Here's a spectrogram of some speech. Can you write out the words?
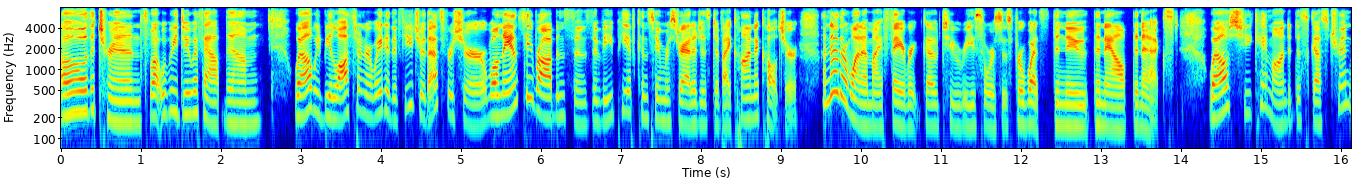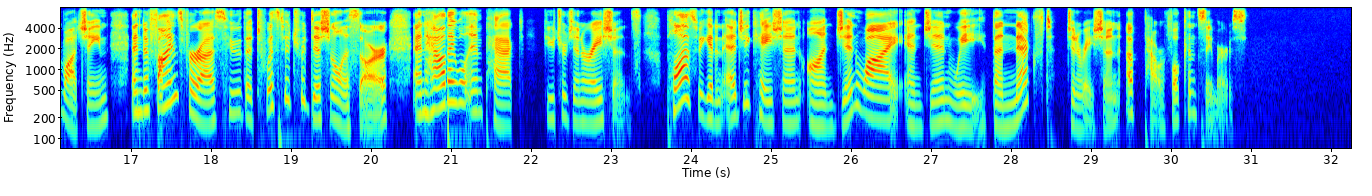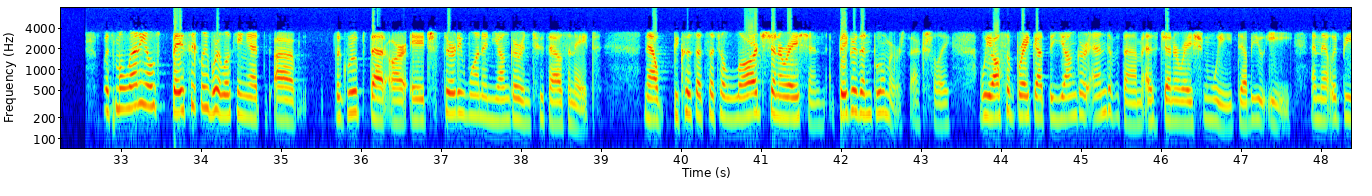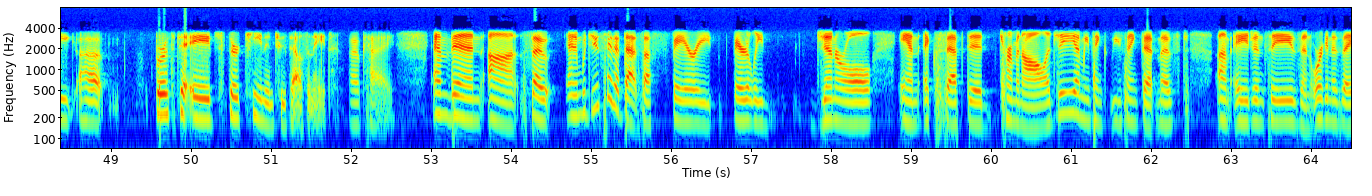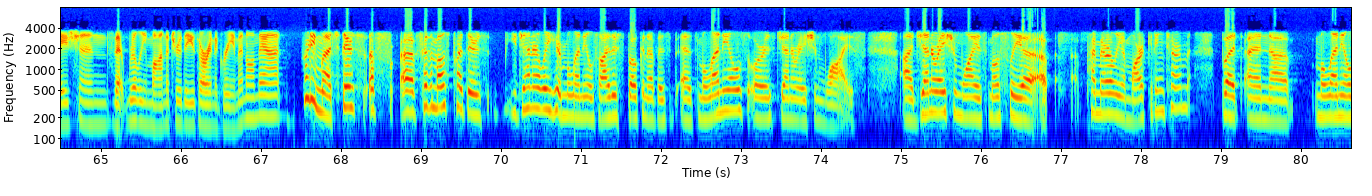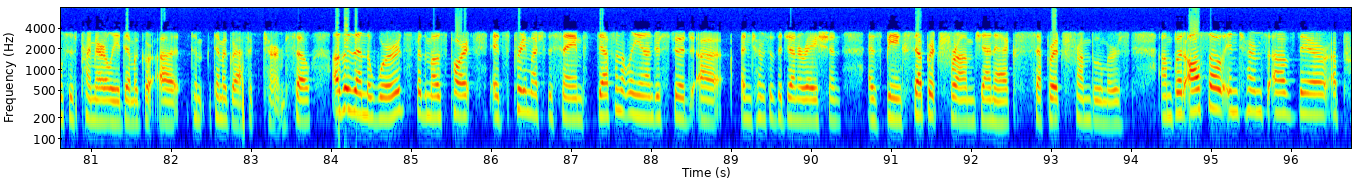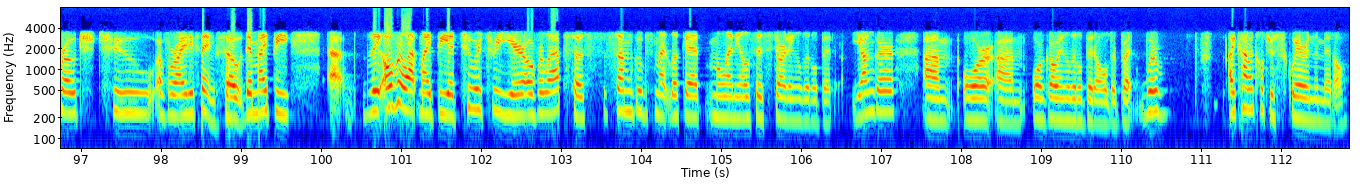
Oh, the trends. What would we do without them? Well, we'd be lost on our way to the future, that's for sure. Well, Nancy Robinson's the VP of Consumer Strategist of Iconoculture, another one of my favorite go to resources for what's the new, the now, the next. Well, she came on to discuss trend watching and defines for us who the twisted traditionalists are and how they will impact future generations. Plus, we get an education on Gen Y and Gen We, the next generation of powerful consumers. With millennials, basically, we're looking at uh, the group that are age 31 and younger in 2008. Now, because that's such a large generation, bigger than boomers actually, we also break out the younger end of them as Generation We, WE, and that would be uh, birth to age 13 in 2008. Okay. And then, uh, so, and would you say that that's a fairly, fairly general and accepted terminology? I mean, think you think that most um, agencies and organizations that really monitor these are in agreement on that? Pretty much. There's, a, uh, for the most part, there's you generally hear millennials either spoken of as as millennials or as Generation Ys. Uh, Generation Y is mostly a, a primarily a marketing term, but and uh, millennials is primarily a demogra- uh, de- demographic term. So, other than the words, for the most part, it's pretty much the same. Definitely understood uh, in terms of the generation as being separate from Gen X, separate from Boomers, um, but also in terms of their approach to a variety of things. So, there might be uh, the overlap might be a two or three year overlap. So some groups might look at millennials as starting a little bit younger, um, or um, or going a little bit older. But we're iconoculture square in the middle.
